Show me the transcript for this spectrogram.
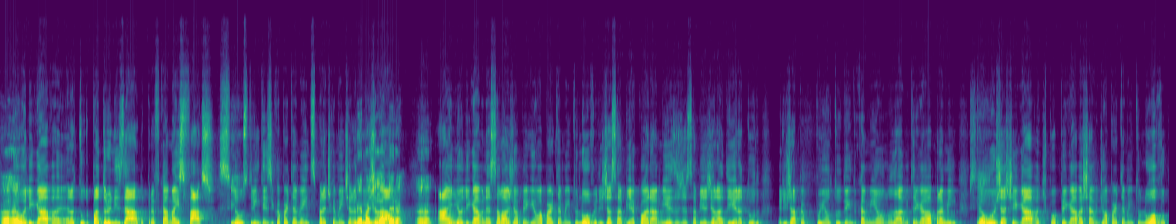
Aham. Então eu ligava, era tudo padronizado para ficar mais fácil. Sim. Então os 35 apartamentos praticamente era Mesma tudo igual. geladeira. Aham. Aí eu ligava nessa loja, eu peguei um apartamento novo. Ele já sabia qual era a mesa, já sabia a geladeira, tudo. Eles já punham tudo dentro do caminhão, mandavam e entregava para mim. Sim. Então eu já chegava, tipo, eu pegava a chave de um apartamento novo,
